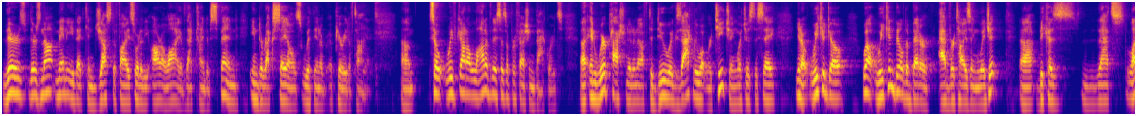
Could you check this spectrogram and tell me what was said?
there's there's not many that can justify sort of the ROI of that kind of spend in direct sales within a, a period of time. Yeah. Um, so we've got a lot of this as a profession backwards. Uh, and we're passionate enough to do exactly what we're teaching, which is to say, you know, we could go, well, we can build a better advertising widget uh, because that's li-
